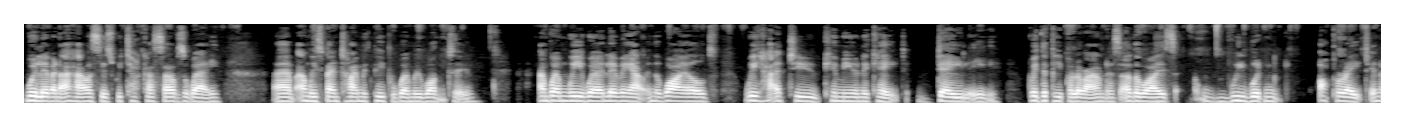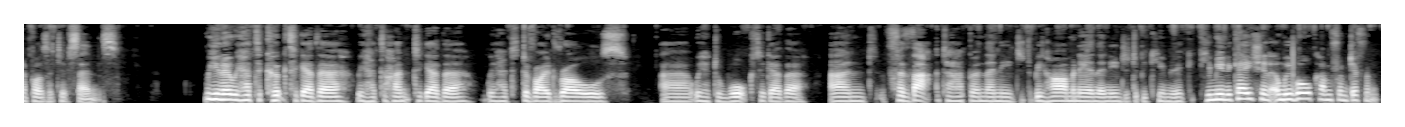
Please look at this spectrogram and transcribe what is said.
we live in our houses, we tuck ourselves away, um, and we spend time with people when we want to. And when we were living out in the wild, we had to communicate daily with the people around us. Otherwise, we wouldn't operate in a positive sense. You know, we had to cook together, we had to hunt together, we had to divide roles, uh, we had to walk together. And for that to happen, there needed to be harmony and there needed to be communi- communication. And we've all come from different,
